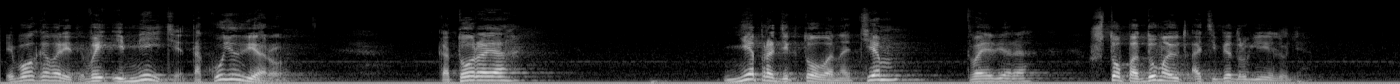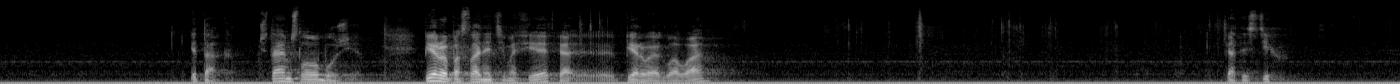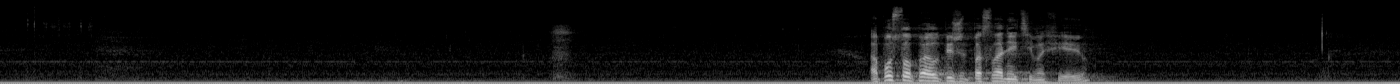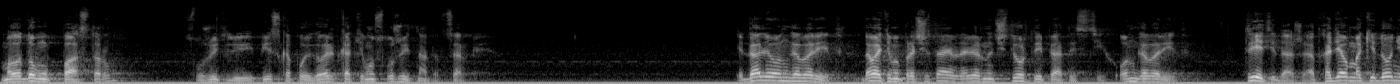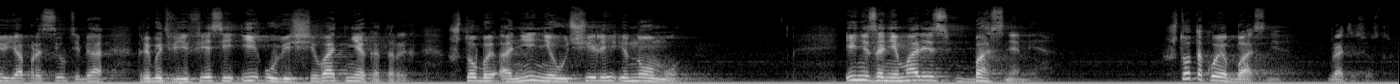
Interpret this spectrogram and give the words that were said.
и Бог говорит, вы имеете такую веру, которая не продиктована тем, твоя вера, что подумают о тебе другие люди. Итак, читаем Слово Божье. Первое послание Тимофея, э, первая глава, пятый стих. Апостол Павел пишет послание Тимофею, молодому пастору, служителю епископу, и говорит, как ему служить надо в церкви. И далее он говорит, давайте мы прочитаем, наверное, 4 и 5 стих. Он говорит, третий даже, «Отходя в Македонию, я просил тебя прибыть в Ефесе и увещевать некоторых, чтобы они не учили иному и не занимались баснями, что такое басни, братья и сестры?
